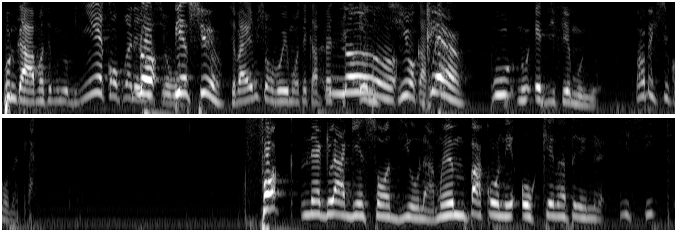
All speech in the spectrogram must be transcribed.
pour nous avancer, pour nous bien comprendre l'émission. Non, bien sûr. C'est pas émission, vous voyez monter qu'a fait, c'est émission qu'a fait pour nous édifier moun yo. Mwen pek si kon met la. Fok neg la gen sordi yo la. Mwen pa konen oken antreneur isit.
